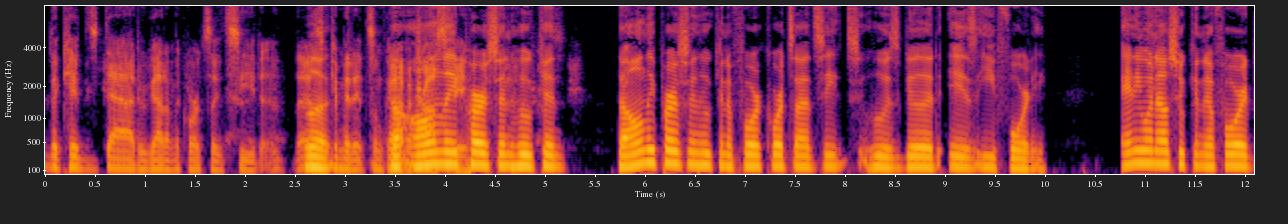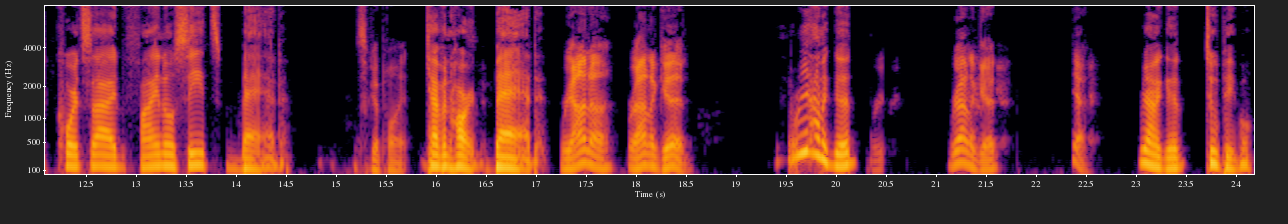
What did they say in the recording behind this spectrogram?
the kid's dad who got on the courtside seat uh, has Look, committed some kind The of atrocity. only person who can, the only person who can afford courtside seats who is good is E-40. Anyone else who can afford courtside final seats, bad. That's a good point. Kevin Hart, bad. Rihanna, Rihanna, good. Rihanna, good. Rihanna, good. Yeah. Rihanna, good. Two people.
